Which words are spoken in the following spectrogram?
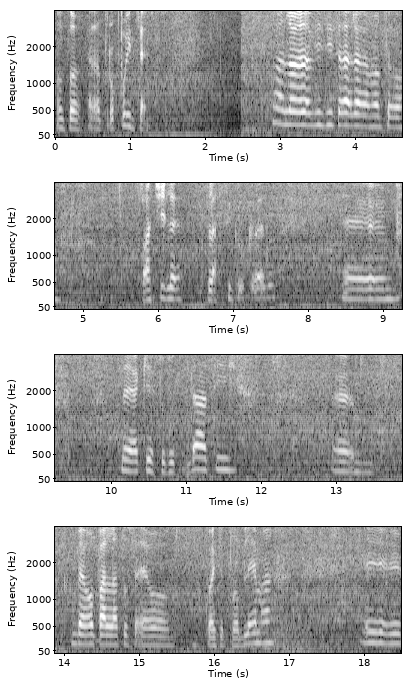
non so, era troppo intenso. Allora la visita era molto facile, classico credo. Ehm, lei ha chiesto tutti i dati, ehm, abbiamo parlato se ho qualche problema. E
